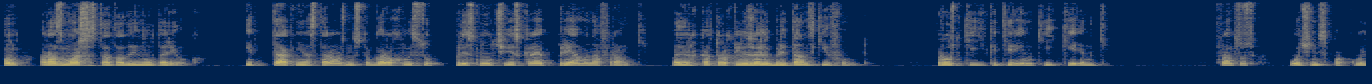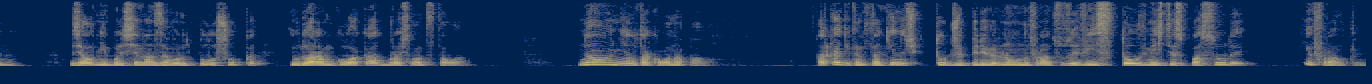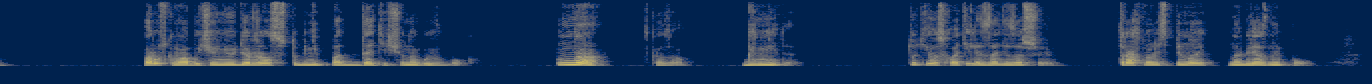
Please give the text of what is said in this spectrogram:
Он размашисто отодвинул тарелку. И так неосторожно, что гороховый суп плеснул через край прямо на франки, поверх которых лежали британские фунты. Русские Екатеринки и Керенки. Француз очень спокойно взял Небольсина за ворот полушубка и ударом кулака отбросил от стола. Но не на такого напал. Аркадий Константинович тут же перевернул на француза весь стол вместе с посудой и франками. По русскому обычаю не удержался, чтобы не поддать еще ногой в бок. «На!» – сказал. «Гнида!» Тут его схватили сзади за шею. Трахнули спиной на грязный пол.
